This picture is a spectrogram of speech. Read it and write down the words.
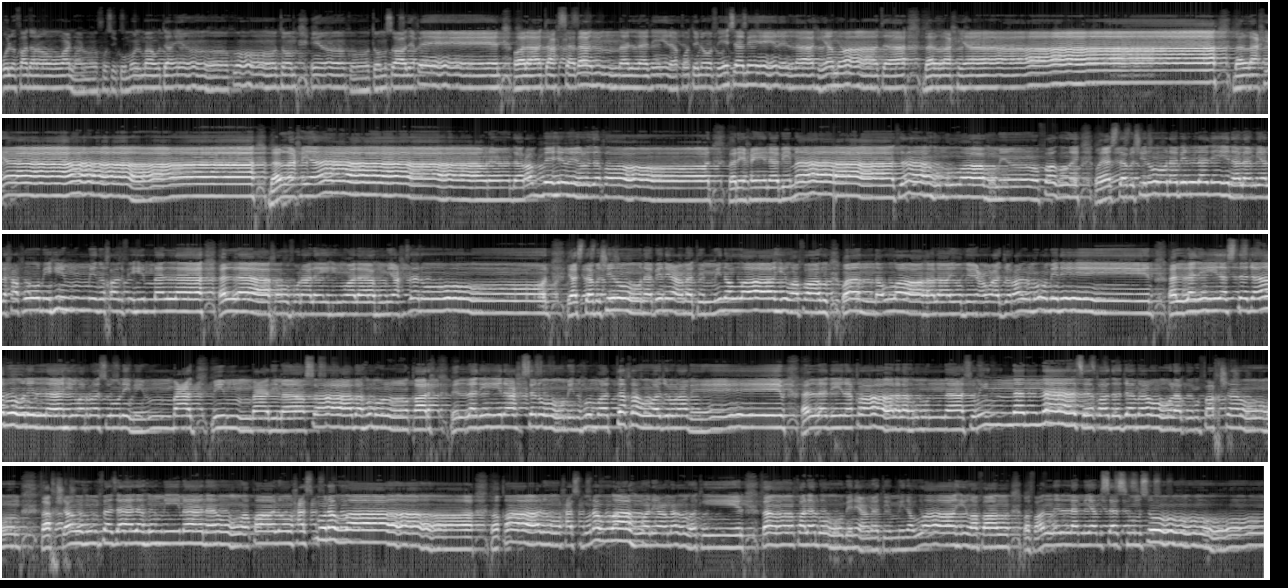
قل فدروا عن أنفسكم الموت إن كنتم إن كنتم صادقين. ولا تحسبن الذين قتلوا في سبيل الله أمواتا بل أحياء بل أحياء فرحين بما آتاهم الله من فضله ويستبشرون بالذين لم يلحقوا بهم من خلفهم ألا, ألا خوف عليهم ولا هم يحزنون. يستبشرون بنعمة من الله وفضل وأن الله لا يضيع أجر المؤمنين. الذين استجابوا لله والرسول من بعد من بعد ما أصابهم القرح للذين أحسنوا منهم واتقوا أجر عظيم. الذين قال لهم الناس إن الناس قد جمعوا لكم فاخشوهم فاخشوهم فزادهم إيمانا وقالوا حسبنا الله وقالوا حسبنا الله ونعم الوكيل فانقلبوا بنعمة من الله وفضل وفضل لم يمسسهم سوء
